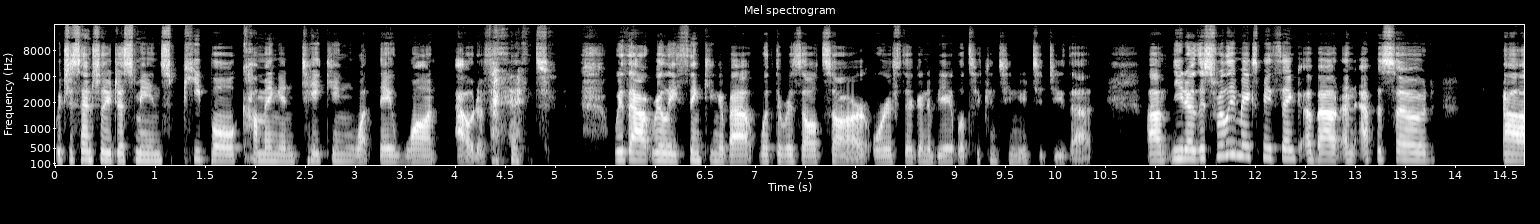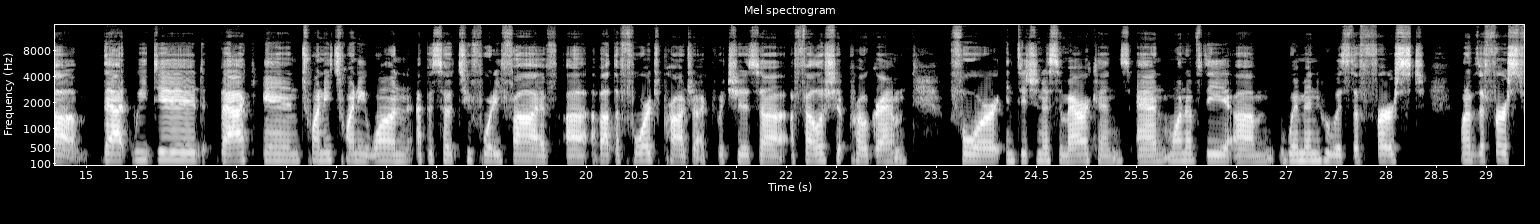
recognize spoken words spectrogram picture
which essentially just means people coming and taking what they want out of it without really thinking about what the results are or if they're going to be able to continue to do that. Um, you know, this really makes me think about an episode uh, that we did back in 2021, episode 245, uh, about the Forge Project, which is a, a, fellowship program for Indigenous Americans. And one of the um, women who was the first one of the first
